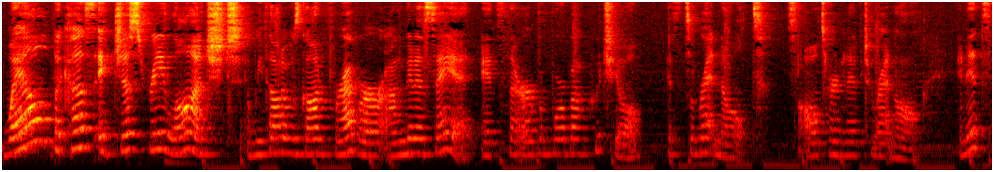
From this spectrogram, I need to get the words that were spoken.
Well, because it just relaunched and we thought it was gone forever, I'm gonna say it. It's the Herbivore Bakuchiol. It's the retinol. It's the alternative to retinol. And it's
